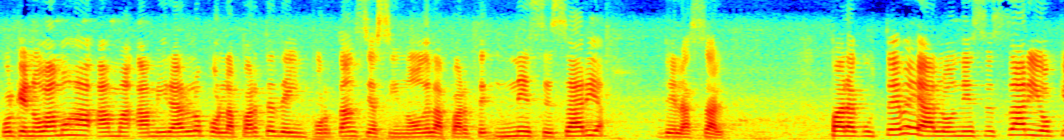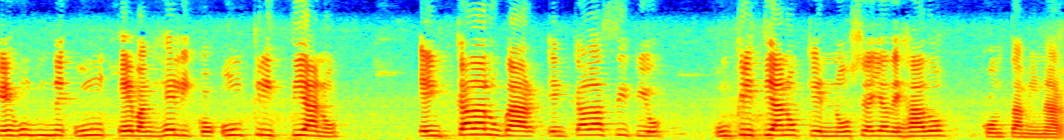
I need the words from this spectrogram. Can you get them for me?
porque no vamos a, a mirarlo por la parte de importancia, sino de la parte necesaria de la sal. Para que usted vea lo necesario que es un, un evangélico, un cristiano, en cada lugar, en cada sitio, un cristiano que no se haya dejado contaminar,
